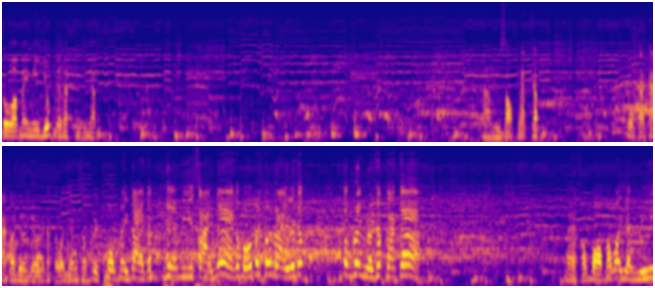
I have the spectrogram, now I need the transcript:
กลัวไม่มียุบเลยครับจริงๆครับ มีศอกงัดครับโอ้กาก้าก็เดินเร็วนะครับ แต่ว่ายังสำเร็จโทษไม่ได้ครับแพรมีสายหน้าครับบอกว่าไม่เท่าไหร่เลยครับ ต้องเร่งหน่อยครับกาก้าแหมเขาบอกมาว่าอย่างนี้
